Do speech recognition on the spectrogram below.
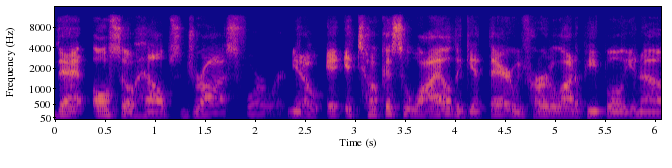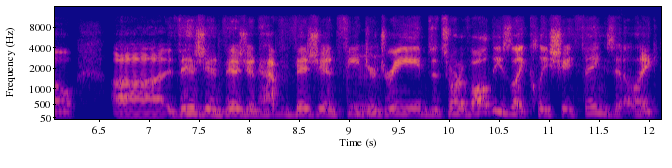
that also helps draw us forward. You know, it, it, took us a while to get there. We've heard a lot of people, you know, uh, vision, vision, have a vision, feed mm-hmm. your dreams, and sort of all these like cliche things that like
